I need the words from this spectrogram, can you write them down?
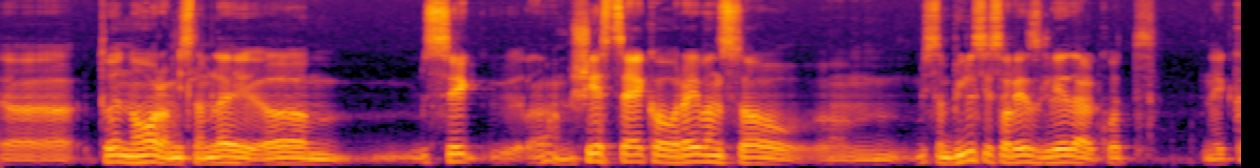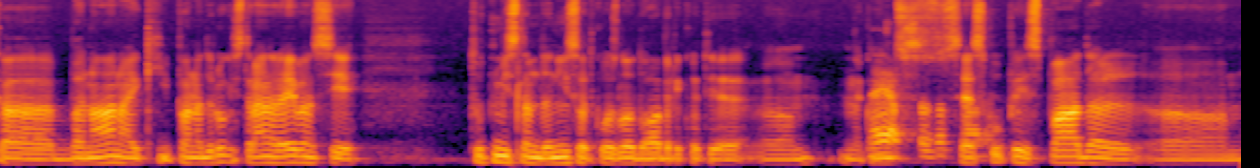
uh, to je noro, mislim, lej, um, um, šest sekov, Ravensov, um, mislim, Bilsi so res gledali kot neka banana ekipa, na drugi strani Ravensi. Tudi mislim, da niso tako zelo dobri, kot je um, na koncu absolutno vse ne. skupaj izpadalo. Um,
